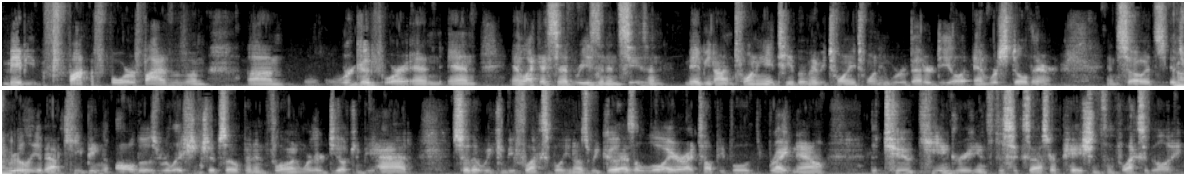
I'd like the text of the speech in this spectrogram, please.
maybe five, four or five of them um, we're good for it. And and and like I said, reason and season. Maybe not in 2018, but maybe 2020 we're a better deal, and we're still there. And so it's it's it. really about keeping all those relationships open and flowing where their deal can be had, so that we can be flexible. You know, as we go as a lawyer, I tell people right now. The two key ingredients to success are patience and flexibility.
